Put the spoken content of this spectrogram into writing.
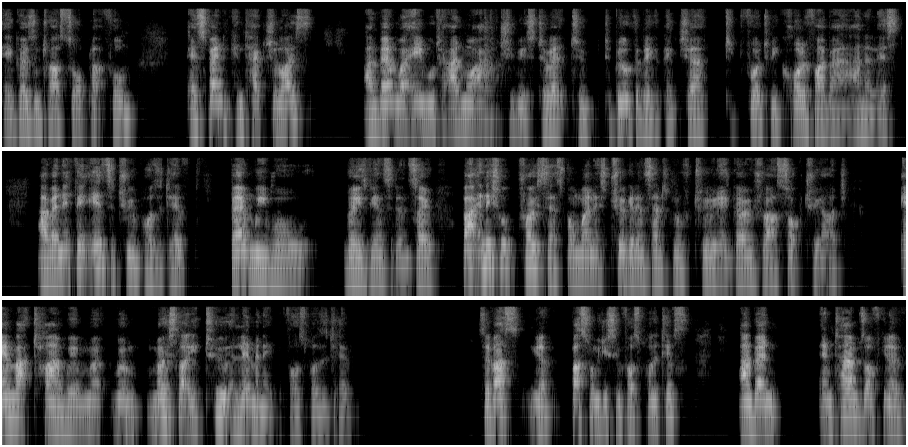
It goes into our SOAR platform. It's then contextualized and then we're able to add more attributes to it to, to build the bigger picture to, for it to be qualified by an analyst and then if it is a true positive, then we will raise the incident. So that initial process from when it's triggered in Sentinel to it going through our SOC triage, in that time, we're, mo- we're most likely to eliminate the false positive. So that's, you know, that's from reducing false positives. And then in terms of, you know,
